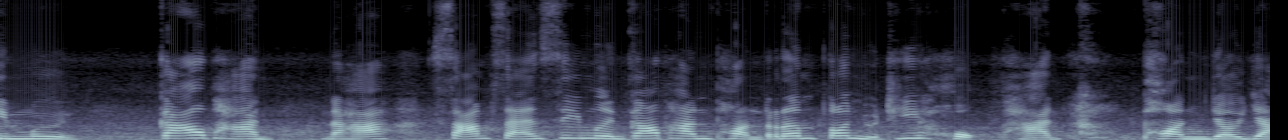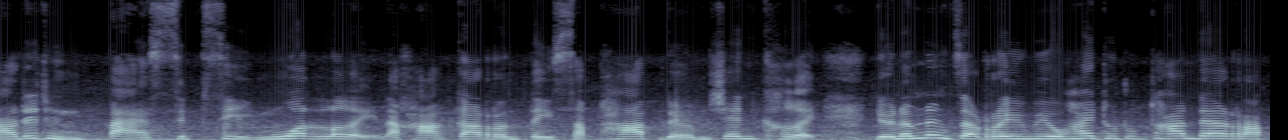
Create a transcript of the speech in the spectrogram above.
349,000นะคะ 349,000 ผ่อนเริ่มต้นอยู่ที่ 6,000 ผ่อนยาวๆได้ถึง 84 งวดเลยนะคะ การันตีสภาพเดิมเช่นเคย เดี๋ยวน้ำหนึ่งจะรีวิวให้ทุกๆท่านได้รับ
